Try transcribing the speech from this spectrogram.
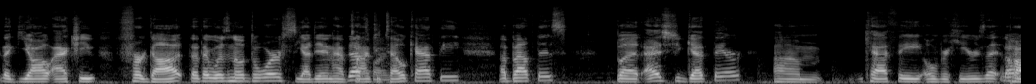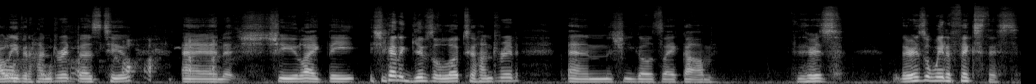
like y'all actually forgot that there was no door so y'all didn't have That's time fine. to tell kathy about this but as you get there um kathy overhears it No. probably even 100 does too and she like they she kind of gives a look to 100 and she goes like um there's there is a way to fix this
